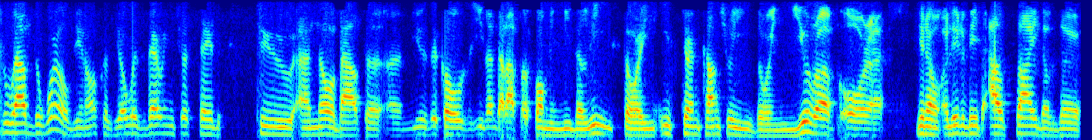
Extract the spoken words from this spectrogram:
throughout the world, you know, because you're always very interested to uh, know about uh, uh, musicals, even that are performed in Middle East or in Eastern countries or in Europe or, uh, you know, a little bit outside of the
